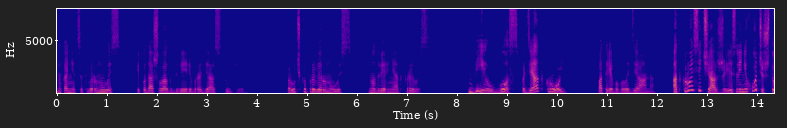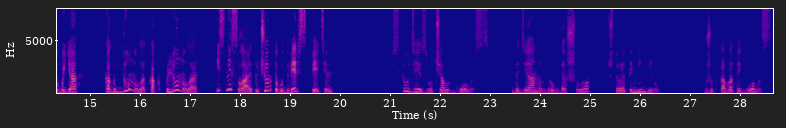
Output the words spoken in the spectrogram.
Наконец отвернулась и подошла к двери в радиостудию. Ручка провернулась, но дверь не открылась. «Билл, господи, открой!» — потребовала Диана. «Открой сейчас же, если не хочешь, чтобы я как дунула, как плюнула и снесла эту чертову дверь с петель». В студии звучал голос. До Дианы вдруг дошло, что это не Билл. Жутковатый голос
